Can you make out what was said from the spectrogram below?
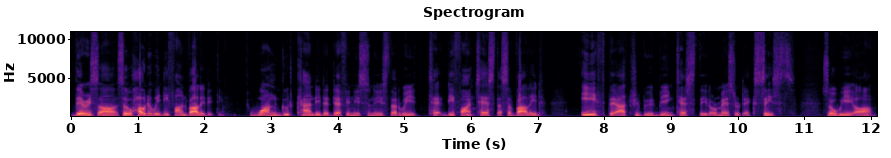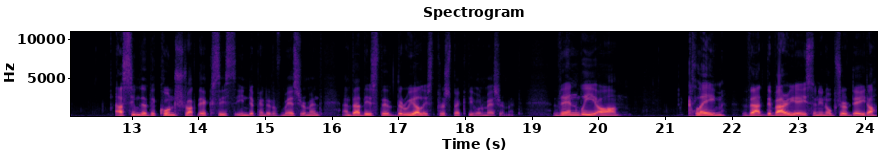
There is, uh, so how do we define validity? One good candidate definition is that we te define test as a valid if the attribute being tested or measured exists. So we uh, assume that the construct exists independent of measurement and that is the, the realist perspective on measurement. Then we uh, claim that the variation in observed data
